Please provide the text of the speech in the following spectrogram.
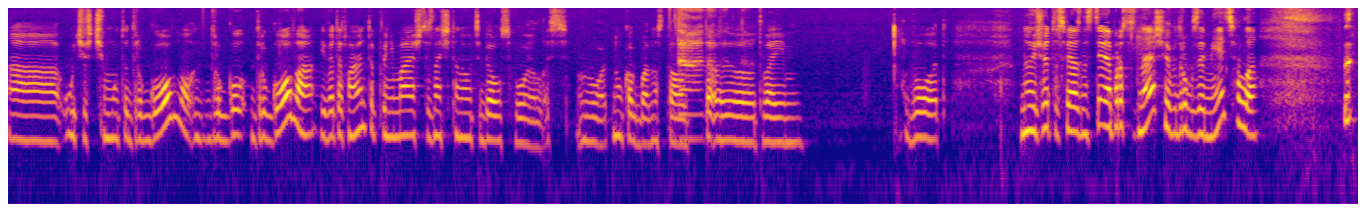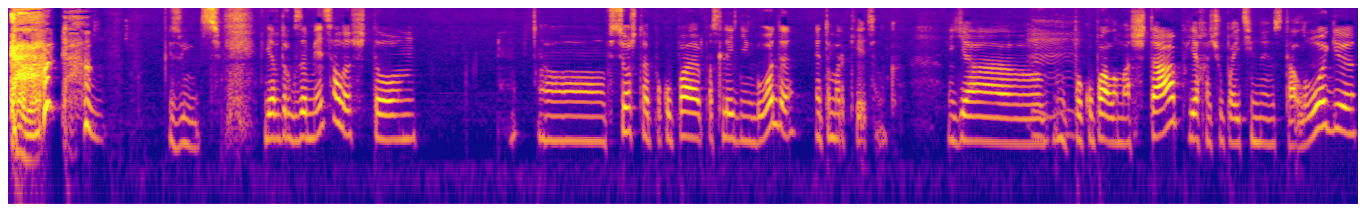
а, учишь чему-то другому, друго, другого, и в этот момент ты понимаешь, что значит оно у тебя усвоилось. Вот. Ну, как бы оно стало Да, та- да, да, э, твоим. Вот. Но еще это связано с тем, я просто, знаешь, я вдруг заметила, извините, я вдруг заметила, что все, что я покупаю последние годы, это маркетинг. Я э, Мгм. покупала масштаб, я хочу пойти на инсталогию,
